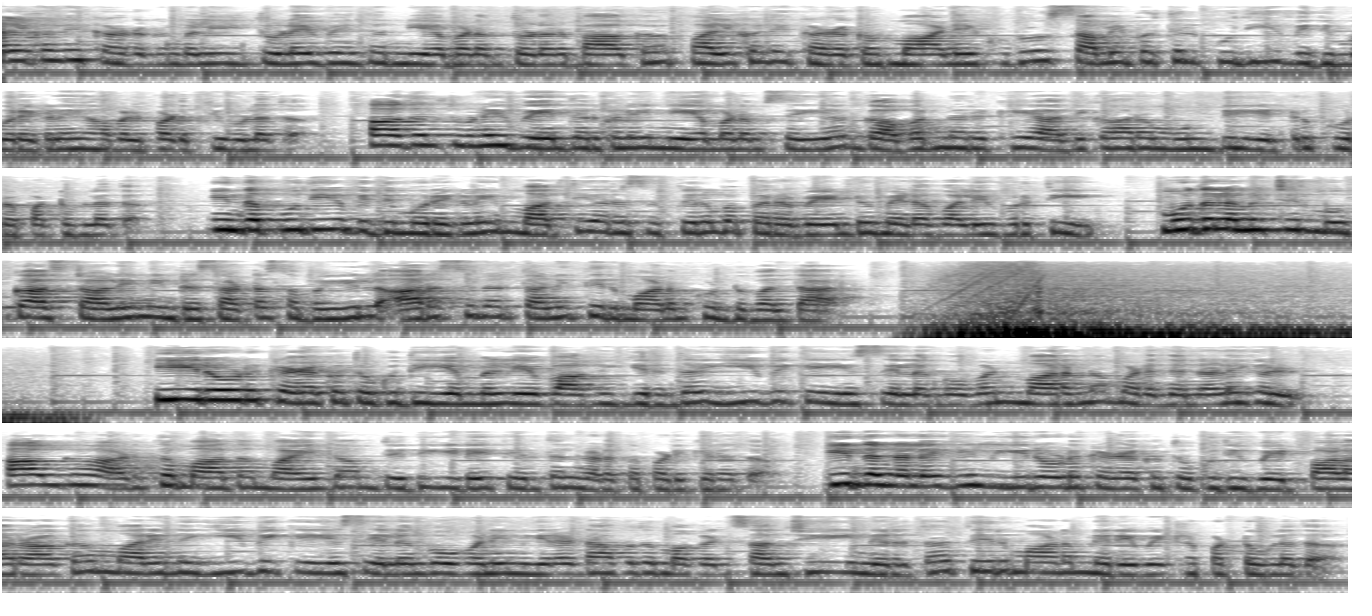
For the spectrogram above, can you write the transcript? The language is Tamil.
பல்கலைக்கழகங்களில் துணைவேந்தர் நியமனம் தொடர்பாக பல்கலைக்கழக மானியக்குழு சமீபத்தில் புதிய விதிமுறைகளை அமல்படுத்தியுள்ளது. அதில் துணைவேந்தர்களை நியமனம் செய்ய கவர்னருக்கே அதிகாரம் உண்டு என்று கூறப்பட்டுள்ளது. இந்த புதிய விதிமுறைகளை மத்திய அரசு திரும்பப் பெற வேண்டும் என வலியுறுத்தி முதலமைச்சர் மு க ஸ்டாலின் இன்று சட்டசபையில் அரசினர் தனி தீர்மானம் கொண்டு வந்தார். ஈரோடு கிழக்கு தொகுதி எம்எல்ஏவாக இருந்த ஈவி கே எஸ் இளங்கோவன் மரணம் அடைந்த நிலையில் அங்கு அடுத்த மாதம் ஐந்தாம் தேதி இடைத்தேர்தல் நடத்தப்படுகிறது. இந்த நிலையில் ஈரோடு கிழக்கு தொகுதி வேட்பாளராக மறைந்த ஈவி கே எஸ் இளங்கோவனின் இரண்டாவது மகன் சஞ்சயை நிறுத்த தீர்மானம் நிறைவேற்றப்பட்டுள்ளது.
